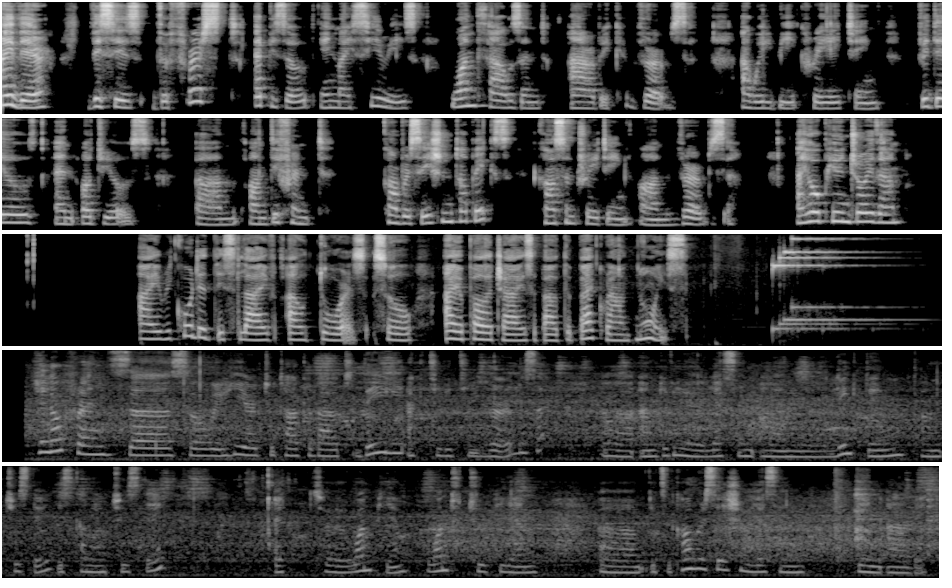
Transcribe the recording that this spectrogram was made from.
Hi there. This is the first episode in my series 1000 Arabic Verbs. I will be creating videos and audios um, on different conversation topics, concentrating on verbs. I hope you enjoy them. I recorded this live outdoors, so I apologize about the background noise. Hello, friends. Uh, so, we're here to talk about daily activity verbs. Uh, I'm giving you a lesson on uh, LinkedIn on Tuesday, this coming Tuesday at uh, 1 p.m., 1 to 2 p.m. Um, it's a conversation lesson in Arabic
